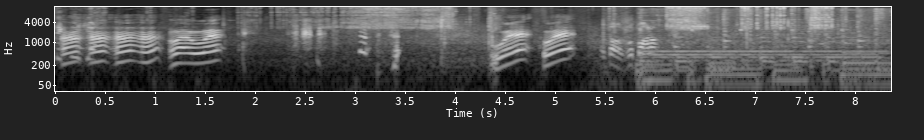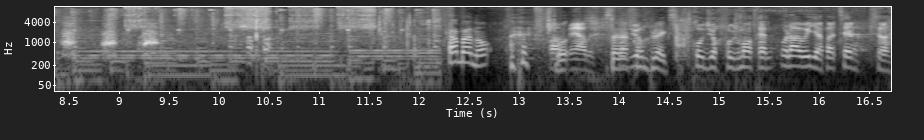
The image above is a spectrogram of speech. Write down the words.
dit la technique. hein. un, un, un. Ouais, ouais. Ouais, ouais. Attends, je repars là. Ah bah non. Bon, merde, Ça a l'air complexe. Trop dur, faut que je m'entraîne. Oh là oui, y a pas de sel, c'est vrai.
